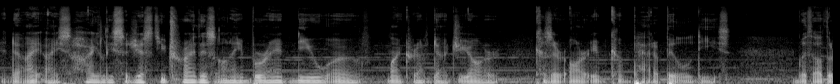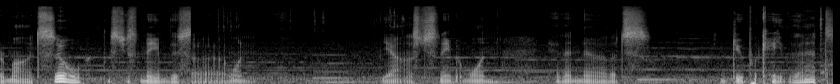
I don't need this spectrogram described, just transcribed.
And uh, I, I highly suggest you try this on a brand new uh, Minecraft.jar because there are incompatibilities with other mods. So let's just name this uh, one yeah, let's just name it 1. And then uh, let's duplicate that.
